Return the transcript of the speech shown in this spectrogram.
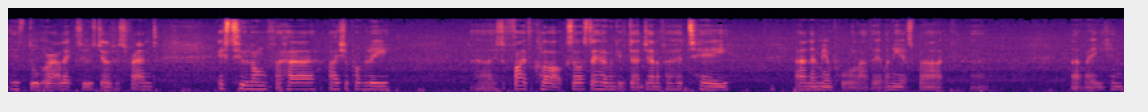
his daughter Alex, who's Jennifer's friend. It's too long for her. I should probably, uh, it's five o'clock, so I'll stay home and give Jennifer her tea. And then me and Paul will have it when he gets back. Uh, that way he can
